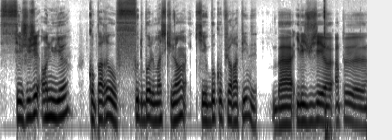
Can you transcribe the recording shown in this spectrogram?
C'est jugé ennuyeux comparé au football masculin qui est beaucoup plus rapide. Bah, il est jugé euh, un peu. euh,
